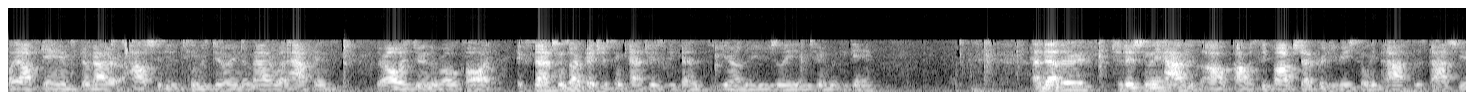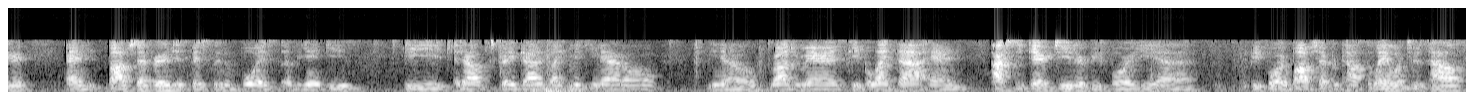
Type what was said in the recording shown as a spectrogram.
playoff games, no matter how shitty the team's doing, no matter what happens. They're always doing the roll call. Exceptions are pitchers and catchers because, you know, they're usually in tune with the game. Another tradition they have is obviously Bob Sheppard. He recently passed this past year. And Bob Sheppard is basically the voice of the Yankees. He announced great guys like Mickey Mantle, you know, Roger Maris, people like that. And actually, Derek Jeter, before he, uh, before Bob Sheppard passed away, went to his house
